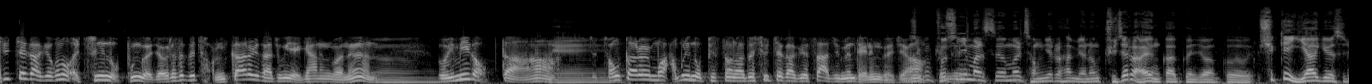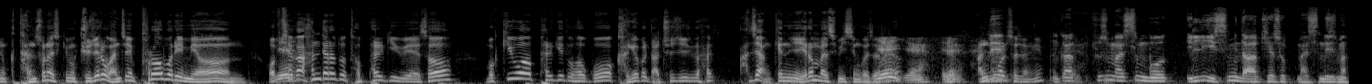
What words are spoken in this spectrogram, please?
실제 가격은 월등히 높은 거죠 그래서 그 정가를 가지고 얘기하는 거는 어, 의미가 없다 네. 정가를 뭐 아무리 높이 써놔도 실제 가격에 싸주면 되는 거죠 지금 교수님 말씀을 정리를 하면은 규제를 아예 그러니까 그, 저, 그 쉽게 이해하기 위해서 좀 단순화시키면 규제를 완전히 풀어버리면 업체가 예. 한 대라도 더 팔기 위해서 뭐 끼워 팔기도 하고 가격을 낮추지 하- 하지 않겠느냐 이런 말씀이신 거잖아요. 예, 예, 예. 안주걸 네. 처장님. 그러니까 교수님 말씀 뭐 일리 있습니다. 계속 말씀드리지만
